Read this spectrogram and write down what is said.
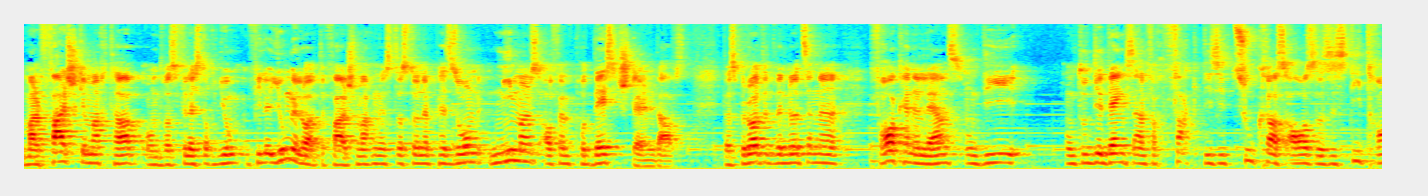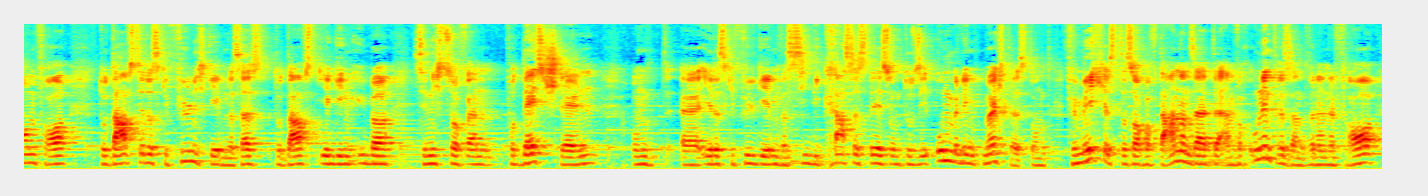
mal falsch gemacht habe und was vielleicht auch jung, viele junge Leute falsch machen, ist, dass du eine Person niemals auf ein Podest stellen darfst. Das bedeutet, wenn du jetzt eine Frau kennenlernst und die und du dir denkst einfach, fuck, die sieht zu krass aus, das ist die Traumfrau, du darfst dir das Gefühl nicht geben. Das heißt, du darfst ihr gegenüber sie nicht so auf ein Podest stellen und äh, ihr das Gefühl geben, dass sie die krasseste ist und du sie unbedingt möchtest. Und für mich ist das auch auf der anderen Seite einfach uninteressant, wenn eine Frau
